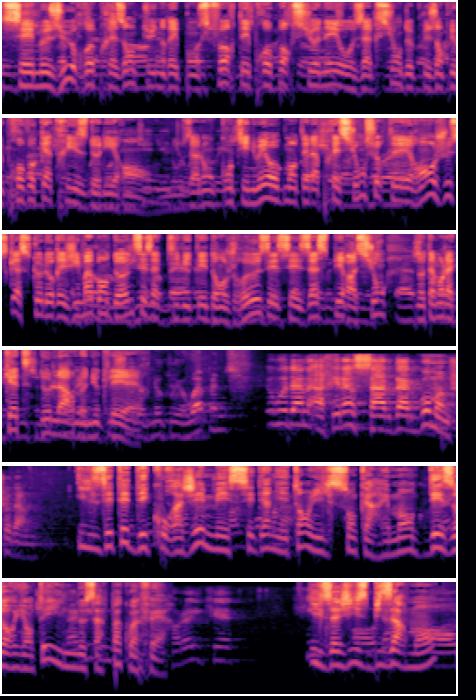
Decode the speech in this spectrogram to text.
Ces mesures représentent une réponse forte et proportionnée aux actions de plus en plus provocatrices de l'Iran. Nous allons continuer à augmenter la pression sur Téhéran jusqu'à ce que le régime abandonne ses activités dangereuses et ses aspirations, notamment la quête de l'arme nucléaire. Ils étaient découragés, mais ces derniers temps, ils sont carrément désorientés, ils ne savent pas quoi faire. Ils agissent bizarrement,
